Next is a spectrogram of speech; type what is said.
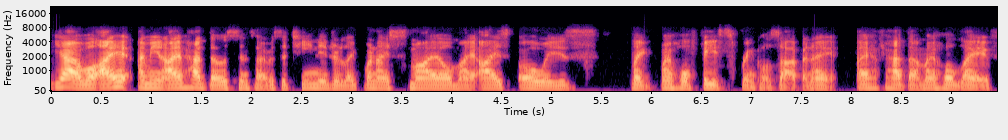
Yeah, well, I I mean, I've had those since I was a teenager. Like when I smile, my eyes always like my whole face wrinkles up, and I I have had that my whole life.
